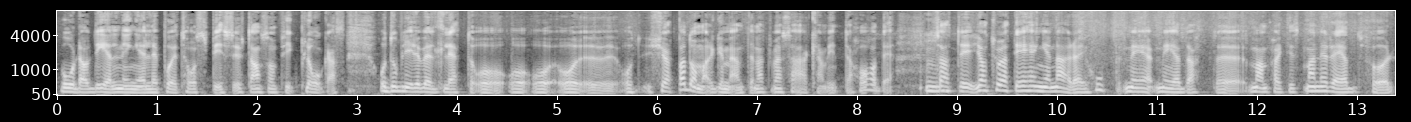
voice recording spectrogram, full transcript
vårdavdelning eller på ett hospice utan som fick plågas. Och då blir det väldigt lätt att, att, att, att köpa de argumenten att men så här kan vi inte ha det. Mm. Så att eh, jag tror att det hänger nära ihop med, med att eh, man faktiskt man är rädd för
